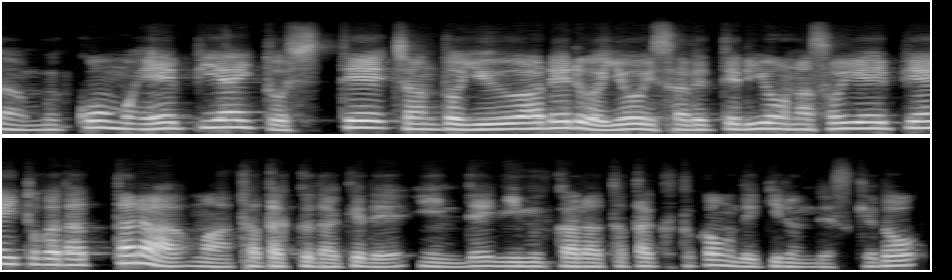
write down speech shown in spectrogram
だから向こうも API としてちゃんと URL が用意されてるようなそういう API とかだったら、まあ叩くだけでいいんで、 Nim から叩くとかもできるんですけど、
